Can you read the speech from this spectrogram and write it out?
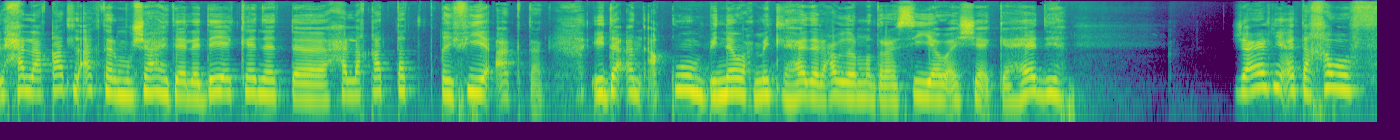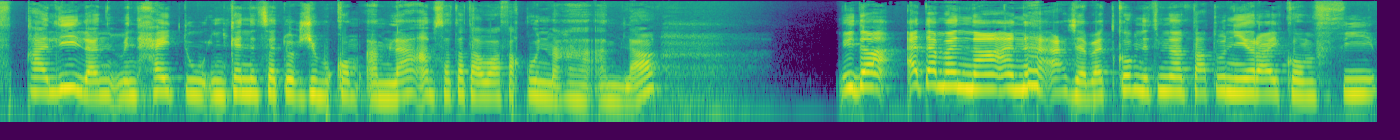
الحلقات الأكثر مشاهدة لدي كانت حلقات تثقيفية أكثر. إذا أن أقوم بنوع مثل هذا العودة المدرسية وأشياء كهذه جعلني أتخوف قليلا من حيث إن كانت ستعجبكم أم لا أم ستتوافقون معها أم لا. لذا أتمنى أنها أعجبتكم نتمنى تعطوني رأيكم في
